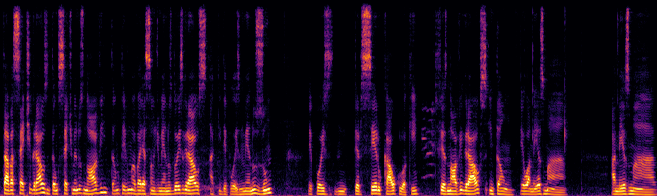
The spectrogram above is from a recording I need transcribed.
estava 7 graus, então 7 menos 9, então teve uma variação de menos 2 graus, aqui depois menos 1, depois no terceiro cálculo aqui fez 9 graus, então eu a mesma, a mesma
